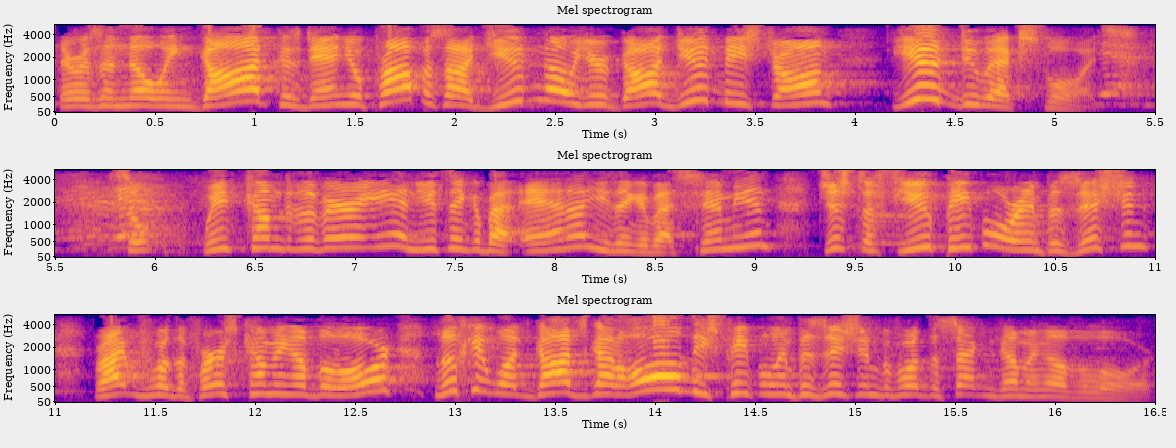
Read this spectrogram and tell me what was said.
there is a knowing God, because Daniel prophesied, you'd know your God, you'd be strong, you'd do exploits. So we've come to the very end. You think about Anna, you think about Simeon, just a few people are in position right before the first coming of the Lord. Look at what God's got all these people in position before the second coming of the Lord.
